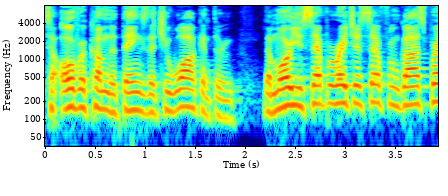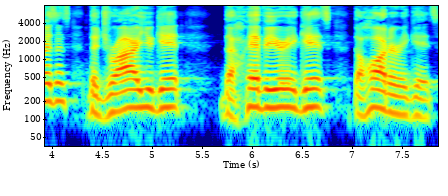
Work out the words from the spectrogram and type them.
to overcome the things that you're walking through. The more you separate yourself from God's presence, the drier you get, the heavier it gets, the harder it gets.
